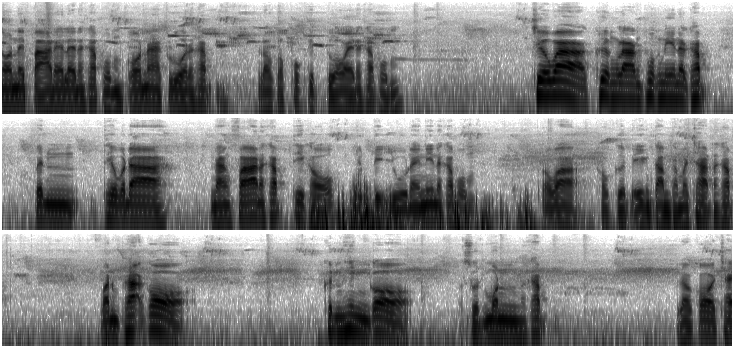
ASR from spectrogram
นอนในป่าในอะไรนะครับ ผมก็น่ากลัวนะครับ เราก็พกติดตัวไว้นะครับ ผม เชื่อว่าเครื่องรางพวกนี้นะครับ เป็นเทวดานางฟ้านะครับ ที่เขาจุติอยู่ในนี้นะครับ ผม เพราะว่าเขาเกิดเองตามธรรมชาตินะครับ วันพระก็ขึ้นหิ้งก็สวดมนต์นะครับ แล้วก็ใช้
